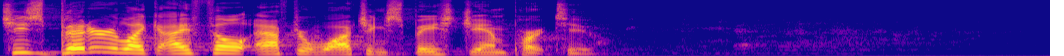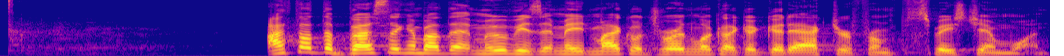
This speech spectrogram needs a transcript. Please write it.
She's bitter like I felt after watching Space Jam Part 2. I thought the best thing about that movie is it made Michael Jordan look like a good actor from Space Jam 1.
